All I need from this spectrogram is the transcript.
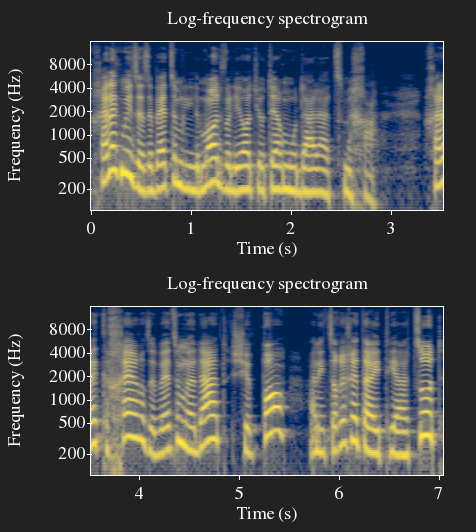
חלק מזה זה בעצם ללמוד ולהיות יותר מודע לעצמך. חלק אחר זה בעצם לדעת שפה אני צריך את ההתייעצות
